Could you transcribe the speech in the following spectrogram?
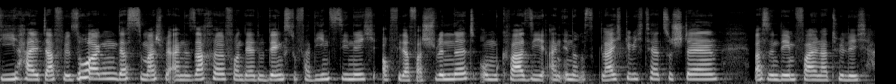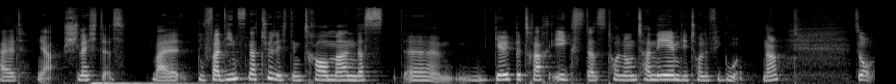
die halt dafür sorgen, dass zum Beispiel eine Sache, von der du denkst, du verdienst die nicht, auch wieder verschwindet, um quasi ein inneres Gleichgewicht herzustellen, was in dem Fall natürlich halt, ja, schlecht ist. Weil du verdienst natürlich den Traum an, das äh, Geldbetrag X, das tolle Unternehmen, die tolle Figur. Ne? So,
